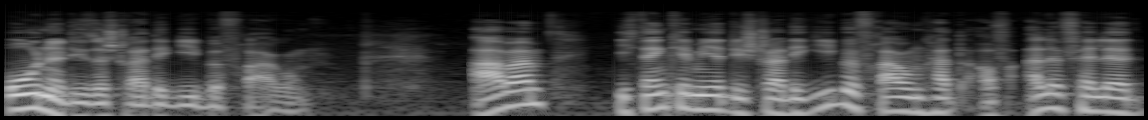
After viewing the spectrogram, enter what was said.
ohne diese Strategiebefragung. Aber ich denke mir, die Strategiebefragung hat auf alle Fälle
